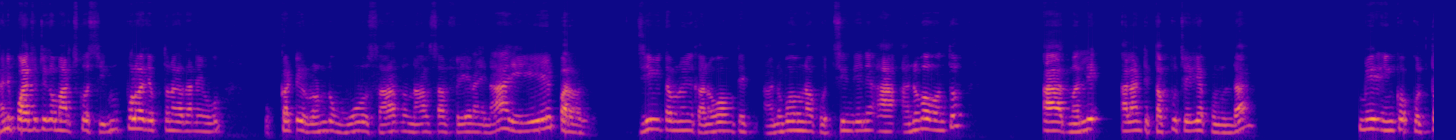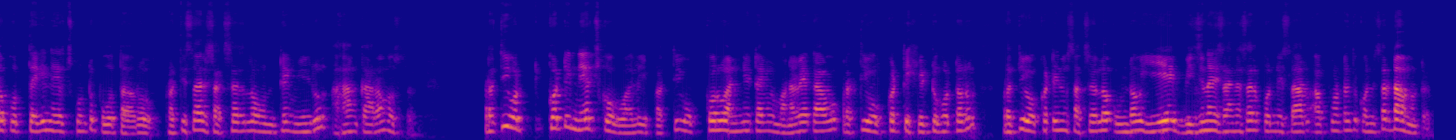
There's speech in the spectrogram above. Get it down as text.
అని పాజిటివ్గా మార్చుకో. సింపుల్గా చెప్తున్నా కదా నువ్వు ఒకటి రెండు మూడు సార్లు నాలుగు సార్లు ఫెయిల్ అయినా ఏ పర్వాలేదు. జీవితంలో నీకు అనుభవం తె- అనుభవం నాకు వచ్చింది అని ఆ అనుభవంతో ఆ మళ్ళీ అలాంటి తప్పు చేయకుండా మీరు ఇంకో కొత్త కొత్తవి నేర్చుకుంటూ పోతారు. ప్రతిసారి సక్సెస్లో ఉంటే మీరు అహంకారం వస్తుంది. ప్రతి ఒక్కటి నేర్చుకోవాలి. ప్రతి ఒక్కరు అన్ని టైంలు మనవే కావు. ప్రతి ఒక్కటి హిట్ కొట్టరు. ప్రతి ఒక్కటి నువ్వు సక్సెస్లో ఉండవు. ఏ బిజినెస్ అయినా సరే కొన్నిసార్లు అప్ ఉంటుంది కొన్నిసార్లు డౌన్ ఉంటుంది.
